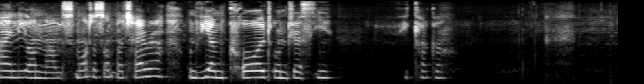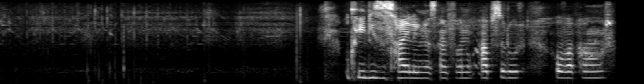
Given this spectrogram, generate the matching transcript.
ein Leon namens Mortis und eine Terra. Und wir haben Colt und Jesse. Wie kacke. Okay, dieses Heiling ist einfach nur absolut overpowered.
